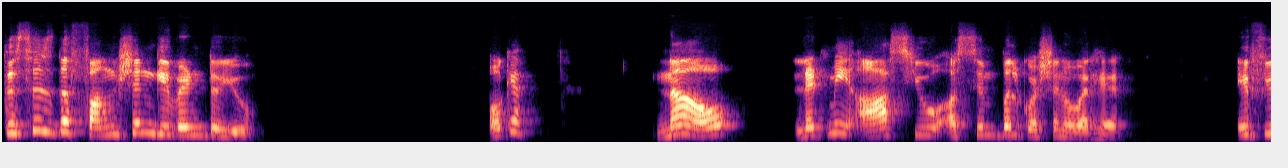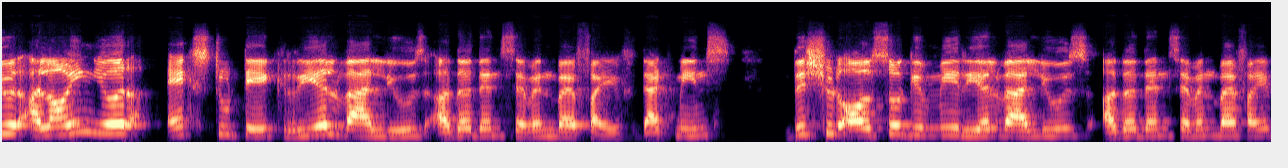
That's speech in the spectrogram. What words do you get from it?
this is the function given to you. Okay. Now, let me ask you a simple question over here. If you're allowing your x to take real values other than 7 by 5 that means this should also give me real values other than 7 by 5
